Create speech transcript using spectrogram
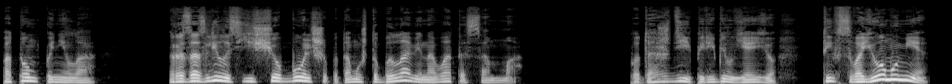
Потом поняла. Разозлилась еще больше, потому что была виновата сама. «Подожди», — перебил я ее, — «ты в своем уме?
